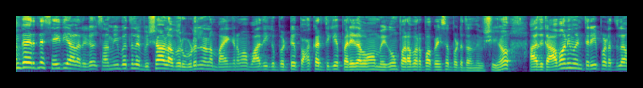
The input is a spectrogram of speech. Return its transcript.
அங்கே இருந்த செய்தியாளர்கள் சமீபத்தில் விஷால் அவர் உடல்நலம் பயங்கரமாக பாதிக்கப்பட்டு பார்க்கறதுக்கே பரிதாபமாக மிகவும் பரபரப்பாக பேசப்பட்டது அந்த விஷயம். அதுக்கு அவனிவன் திரைப்படத்தில்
